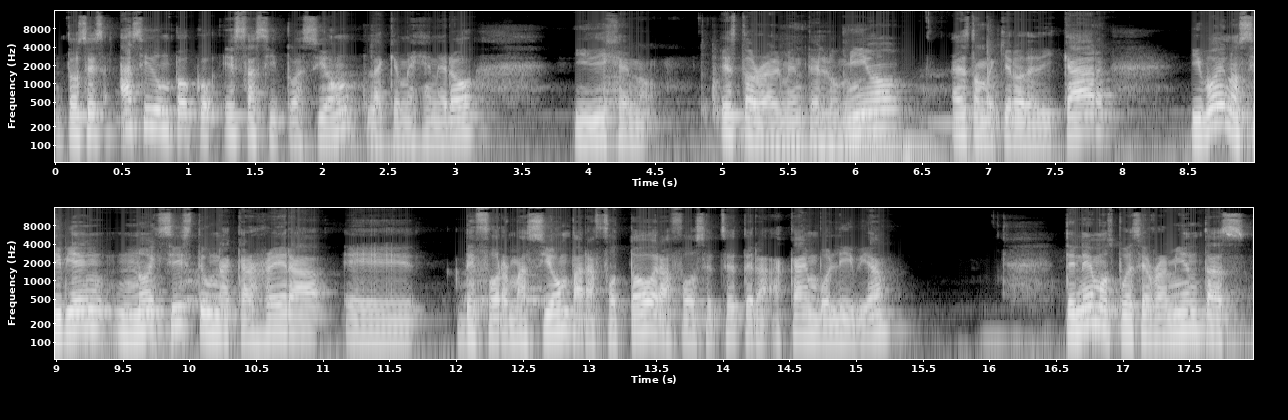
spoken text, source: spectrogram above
Entonces, ha sido un poco esa situación la que me generó y dije, no, esto realmente es lo mío, a esto me quiero dedicar. Y bueno, si bien no existe una carrera eh, de formación para fotógrafos, etcétera, acá en Bolivia, tenemos pues herramientas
